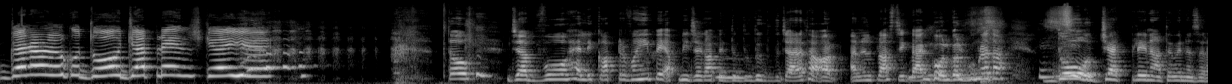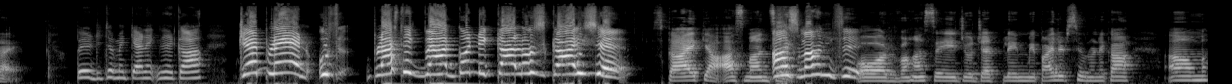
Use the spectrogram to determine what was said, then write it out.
जनरल को दो जेट प्लेन्स चाहिए। तो जब वो हेलीकॉप्टर वहीं पे अपनी जगह पे दुक दुक दुक जा रहा था और अनिल प्लास्टिक बैग गोल गोल घूम रहा था दो जेट प्लेन आते हुए नज़र आए। मैकेनिक ने कहा जेट प्लेन उस प्लास्टिक बैग को निकालो स्काई से। स्काई क्या आसमान से? आसमान से। और वहाँ से जो जेट प्लेन में पायलट से उन्होंने कहा "अम,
